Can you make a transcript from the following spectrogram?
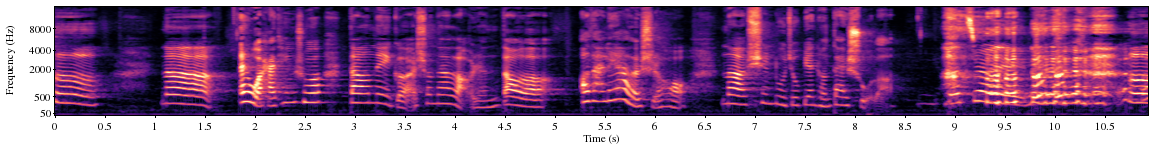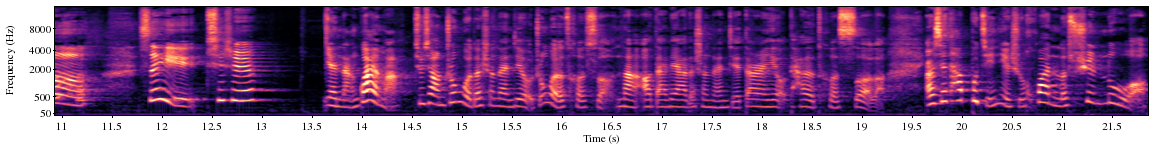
嗯，那哎，我还听说，当那个圣诞老人到了澳大利亚的时候，那驯鹿就变成袋鼠了。That's right. 嗯，所以其实也难怪嘛，就像中国的圣诞节有中国的特色，那澳大利亚的圣诞节当然也有它的特色了。而且它不仅仅是换了驯鹿哦，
